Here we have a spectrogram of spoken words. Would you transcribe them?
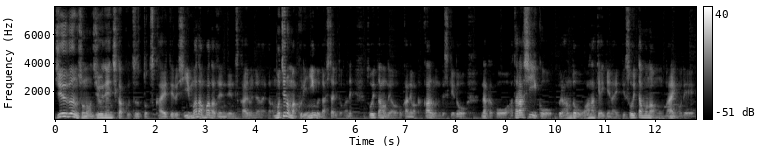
十分その10年近くずっと使えてるし、まだまだ全然使えるんじゃないかな。もちろんまあクリーニング出したりとかね、そういったのではお金はかかるんですけど、なんかこう、新しいこう、ブランドを追わなきゃいけないっていう、そういったものはもうないので、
